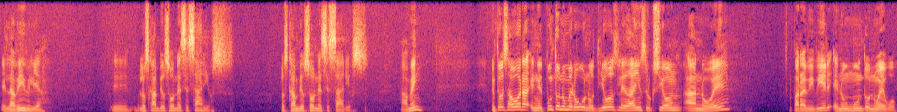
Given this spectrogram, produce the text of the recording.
en la Biblia. Eh, los cambios son necesarios. Los cambios son necesarios. Amén. Entonces ahora en el punto número uno, Dios le da instrucción a Noé para vivir en un mundo nuevo.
